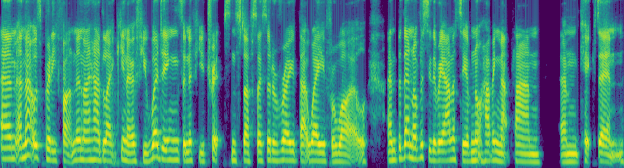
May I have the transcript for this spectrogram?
Um, and that was pretty fun. And I had like you know a few weddings and a few trips and stuff. So I sort of rode that wave for a while. And but then obviously the reality of not having that plan um, kicked in.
